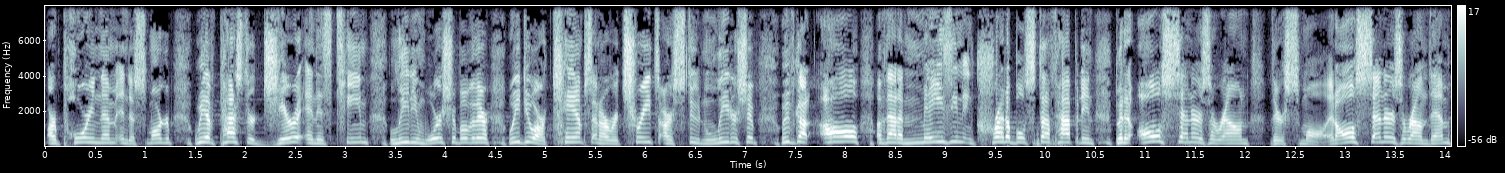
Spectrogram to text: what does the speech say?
are pouring them into small group. We have Pastor Jarrett and his team leading worship over there. We do our camps and our retreats, our student leadership. We've got all of that amazing, incredible stuff happening, but it all centers around their small. It all centers around them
